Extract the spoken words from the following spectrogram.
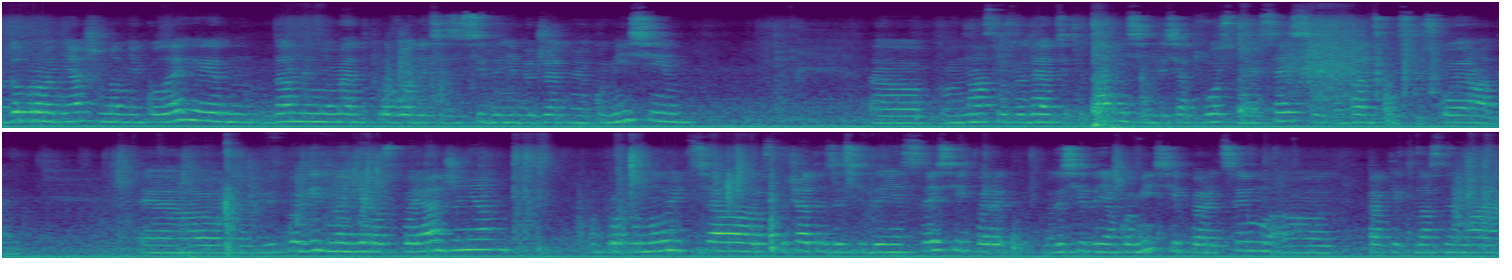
Е, Доброго дня, шановні колеги. В даний момент проводиться засідання бюджетної комісії. Е, У нас розглядаються питання 78-ї сесії Фонтанської сільської ради. Е, Відповідно, є розпорядження. Пропонується розпочати засідання сесії перед засідання комісії. Перед цим, е, так як в нас немає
